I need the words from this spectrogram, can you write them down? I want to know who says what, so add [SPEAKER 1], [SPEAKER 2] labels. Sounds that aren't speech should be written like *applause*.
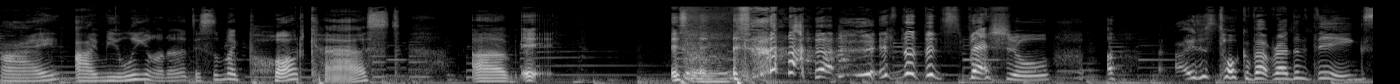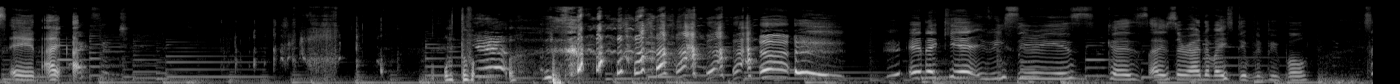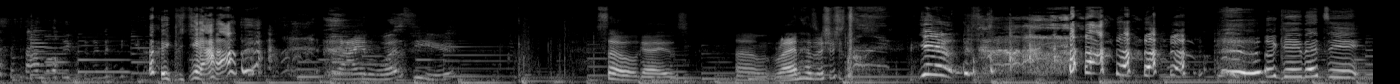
[SPEAKER 1] Hi, I'm Juliana. This is my podcast. Um, it it's *laughs* it's nothing special. Uh, I just talk about random things, and I. I what the?
[SPEAKER 2] Yeah. *laughs*
[SPEAKER 1] and I can't be serious because I'm surrounded by stupid people. *laughs*
[SPEAKER 2] I'm only gonna
[SPEAKER 1] yeah.
[SPEAKER 2] Ryan was here. So, guys, um, Ryan has a. *laughs*
[SPEAKER 1] Yeah. *laughs* okay, that's it.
